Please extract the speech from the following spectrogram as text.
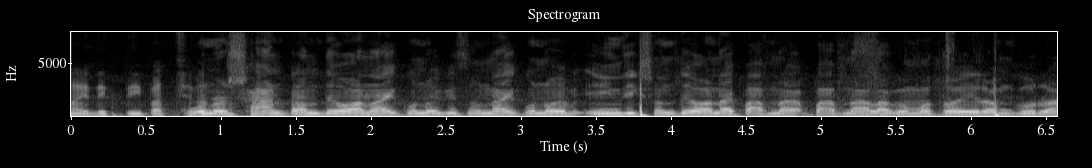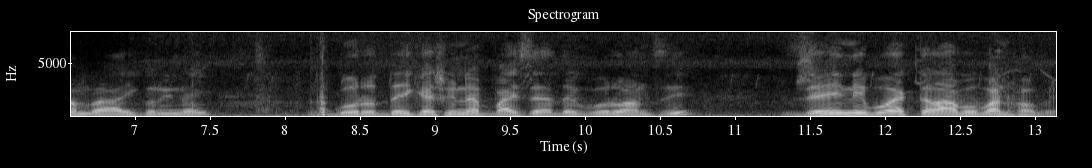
নাই দেখতেই পাচ্ছেন কোনো। শান টান দেওয়া নাই কোনো কিছু নাই কোনো ইঞ্জেকশন দেওয়া নাই পাবনা পাবনা আলাগো মতো এরম গরু আমরা ই করি নাই। গরু দেখে শুনে বাইসে গরু আনছি যেই নিব একটা লাভবান হবে।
